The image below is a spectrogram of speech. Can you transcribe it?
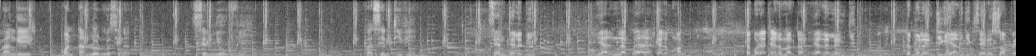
maa ngi kontaan loolu aussi nag seen ñëw fii waa seen TV. seen télé bi yàlla na ko yàlla télé bu mag te bu dee télé bu mag tam yàlla leen jig te bu leen jigee yàlla jig seen i soppe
